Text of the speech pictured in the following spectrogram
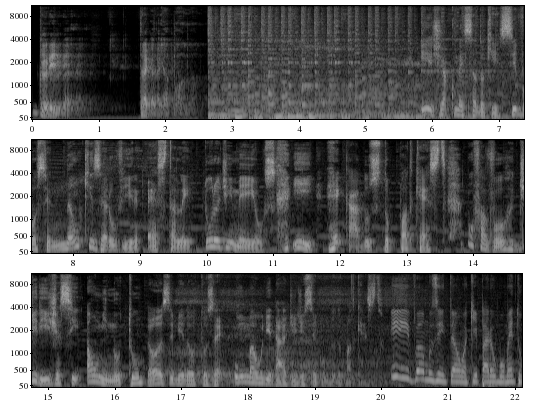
Grima, traga minha bola. E já começando aqui, se você não quiser ouvir esta leitura de e-mails e recados do podcast, por favor, dirija-se ao minuto. 12 minutos é uma unidade de segundo do podcast. E vamos então aqui para o momento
